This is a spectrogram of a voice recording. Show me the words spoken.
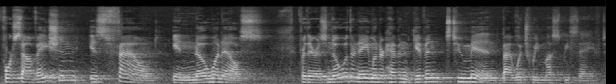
For salvation is found in no one else, for there is no other name under heaven given to men by which we must be saved.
